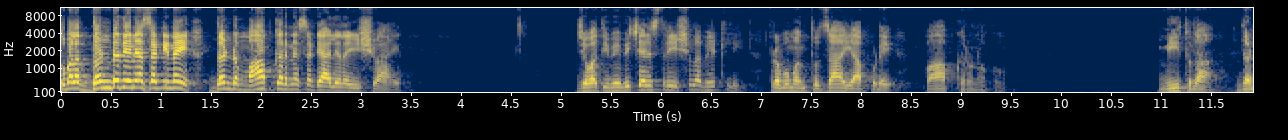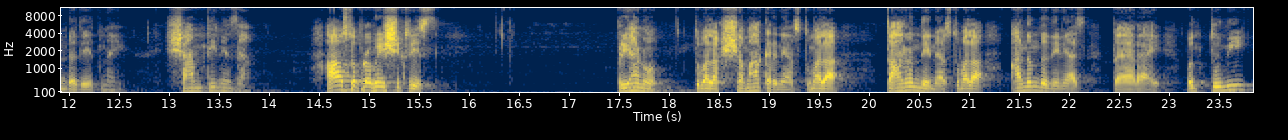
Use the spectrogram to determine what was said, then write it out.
तुम्हाला दंड देण्यासाठी नाही दंड माफ करण्यासाठी आलेला येशू आहे. जेव्हा ती व्यभिचारी स्त्री येशूला भेटली प्रभू म्हणतो जा यापुढे पाप करू नको. मी तुला दंड देत नाही. शांतीने जा. आज तो प्रभू ख्रिस्त. प्रियानो तुम्हाला क्षमा करण्यास तुम्हाला तारण देण्यास तुम्हाला आनंद देण्यास तयार आहे. पण तुम्ही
